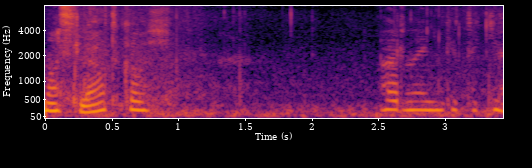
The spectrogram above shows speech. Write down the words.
Маслятка ось. Гарненькі такі.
